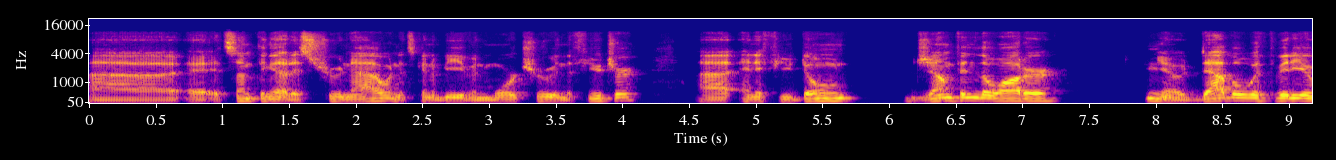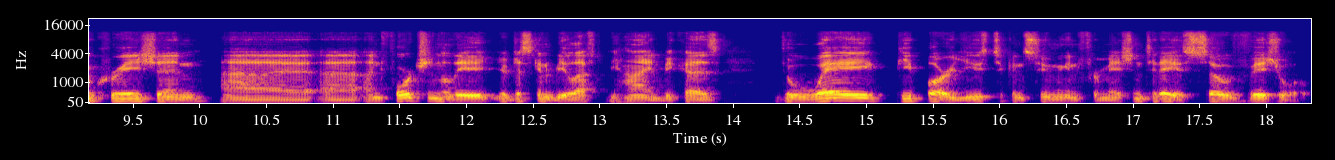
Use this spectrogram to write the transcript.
Uh, it's something that is true now and it's going to be even more true in the future. Uh, and if you don't jump in the water, you know, dabble with video creation, uh, uh unfortunately, you're just going to be left behind because the way people are used to consuming information today is so visual.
